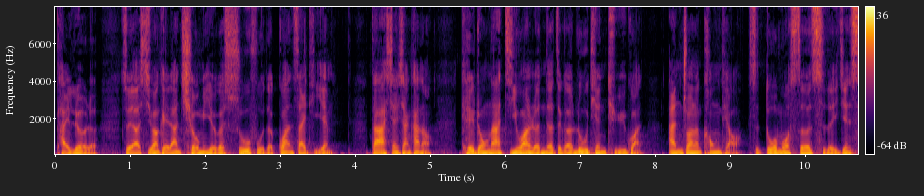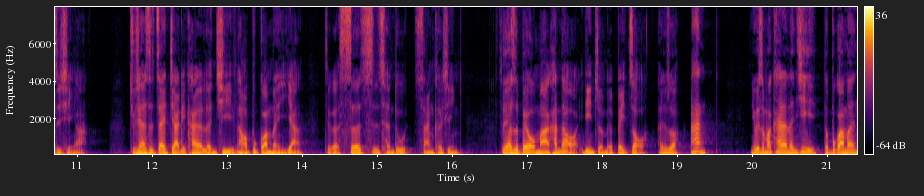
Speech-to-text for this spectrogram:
太热了，所以啊，希望可以让球迷有个舒服的观赛体验。大家想想看哦，可以容纳几万人的这个露天体育馆，安装了空调，是多么奢侈的一件事情啊！就像是在家里开了冷气，然后不关门一样，这个奢侈程度三颗星。这要是被我妈看到啊，一定准备被揍。她就说：“啊。”你为什么开了冷气都不关门？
